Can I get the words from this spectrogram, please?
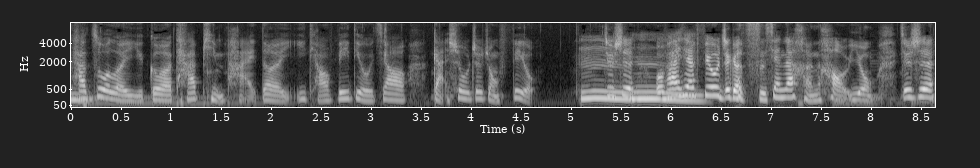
他做了一个他品牌的一条 video，叫感受这种 feel。嗯，就是我发现 feel 这个词现在很好用，就是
